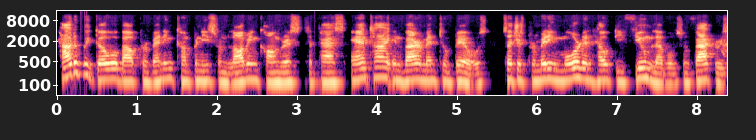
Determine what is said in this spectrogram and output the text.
How do we go about preventing companies from lobbying Congress to pass anti-environmental bills, such as permitting more than healthy fume levels from factories,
